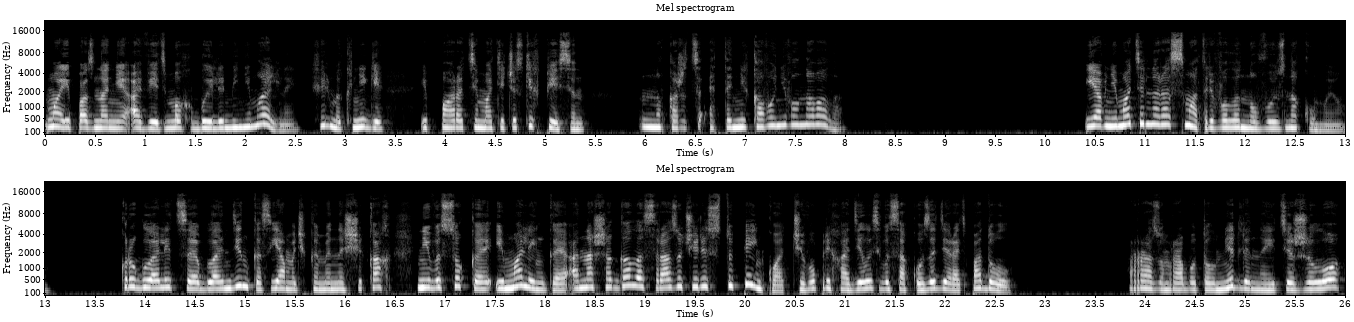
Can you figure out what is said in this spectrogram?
Мои познания о ведьмах были минимальны. Фильмы, книги и пара тематических песен. Но, кажется, это никого не волновало. Я внимательно рассматривала новую знакомую. Круглолицая блондинка с ямочками на щеках, невысокая и маленькая, она шагала сразу через ступеньку, от чего приходилось высоко задирать подол. Разум работал медленно и тяжело,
